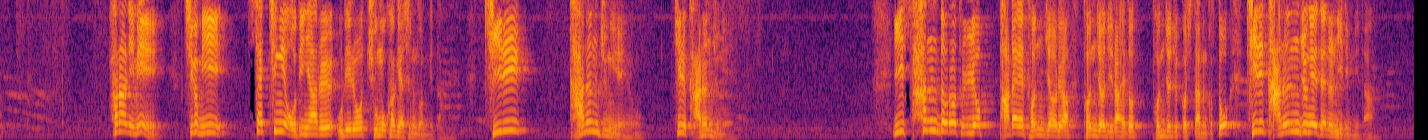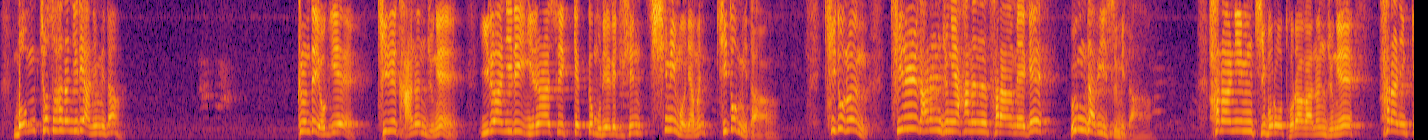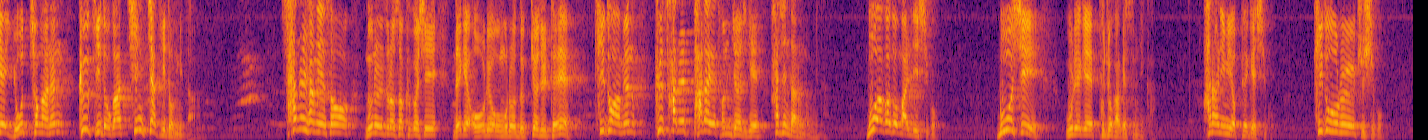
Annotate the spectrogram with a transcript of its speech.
하나님이 지금 이 세팅이 어디냐를 우리로 주목하게 하시는 겁니다. 길 가는 중이에요. 길 가는 중이에요. 이 산더러 들려 바다에 던져려 던져지라 해도 던져질 것이라는 것도 길 가는 중에 되는 일입니다. 멈춰서 하는 일이 아닙니다. 그런데 여기에 길 가는 중에 이러한 일이 일어날 수 있게끔 우리에게 주신 힘이 뭐냐면 기도입니다. 기도는 길을 가는 중에 하는 사람에게 응답이 있습니다. 하나님 집으로 돌아가는 중에 하나님께 요청하는 그 기도가 진짜 기도입니다. 산을 향해서 눈을 들어서 그것이 내게 어려움으로 느껴질 때 기도하면 그 산을 바다에 던져지게 하신다는 겁니다. 무화과도 말리시고 무엇이 우리에게 부족하겠습니까? 하나님이 옆에 계시고 기도를 주시고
